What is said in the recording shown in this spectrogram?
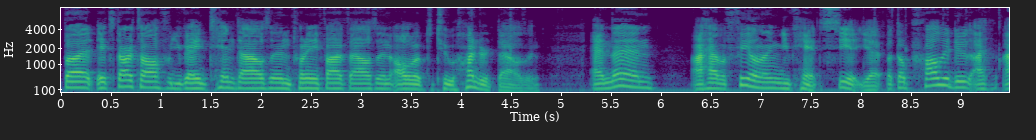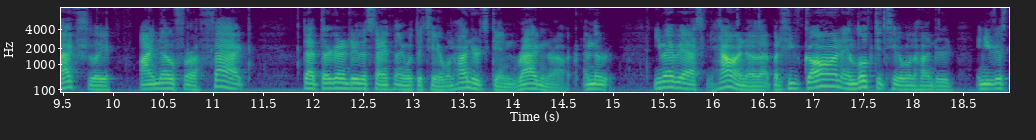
But it starts off, you gain 10,000, 25,000, all the way up to 200,000. And then I have a feeling you can't see it yet, but they'll probably do. I actually I know for a fact that they're going to do the same thing with the tier 100 skin Ragnarok. And you may be asking how I know that, but if you've gone and looked at tier 100 and you just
